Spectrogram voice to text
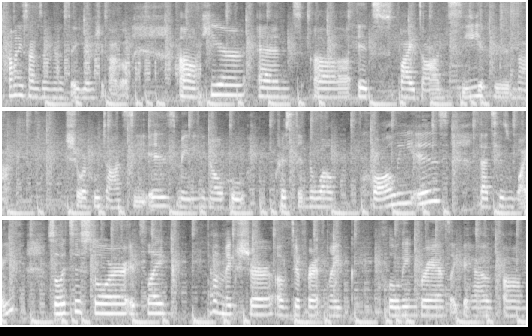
how many times am i to say here in chicago um, here and uh, it's by don c if you're not sure who don c is maybe you know who kristen noel Crawley is. That's his wife. So it's his store. It's like a mixture of different like clothing brands. Like they have um,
